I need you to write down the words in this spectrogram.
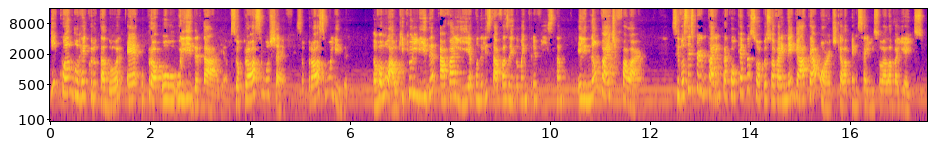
E quando o recrutador é o, pro, o, o, líder da área, o seu próximo chefe, seu próximo líder. Então vamos lá, o que, que o líder avalia quando ele está fazendo uma entrevista? Ele não vai te falar. Se vocês perguntarem para qualquer pessoa, a pessoa vai negar até a morte que ela pensa isso ou ela avalia isso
